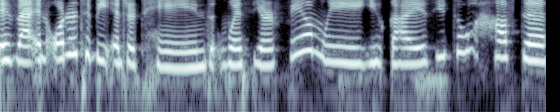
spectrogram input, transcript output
is that in order to be entertained with your family you guys you don't have to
